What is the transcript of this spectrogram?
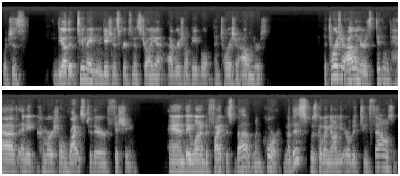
which is the other two main indigenous groups in Australia, Aboriginal people and Torres Strait Islanders, the Torres Strait Islanders didn't have any commercial rights to their fishing, and they wanted to fight this battle in court. Now, this was going on in the early 2000s.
